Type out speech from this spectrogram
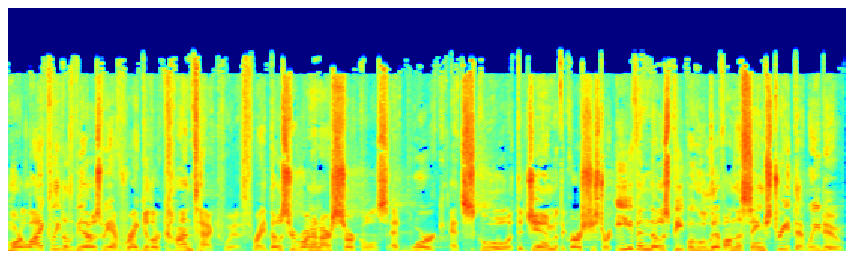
More likely, it'll be those we have regular contact with, right? Those who run in our circles, at work, at school, at the gym, at the grocery store, even those people who live on the same street that we do.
